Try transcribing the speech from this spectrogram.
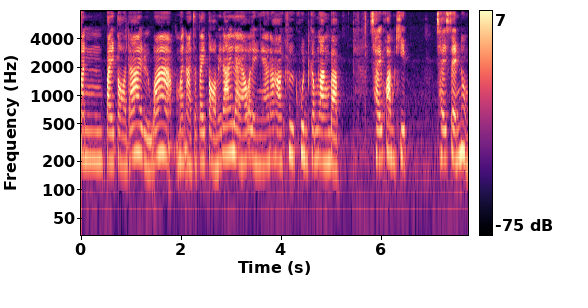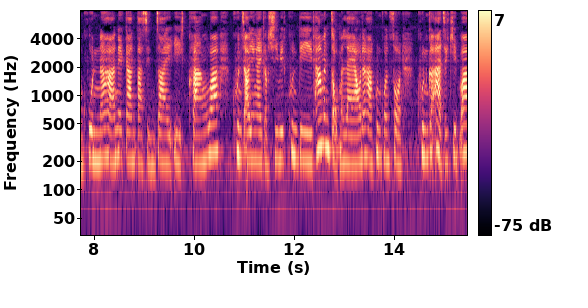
มันไปต่อได้หรือว่ามันอาจจะไปต่อไม่ได้แล้วอะไรเงี้ยนะคะ คือคุณกำลังแบบใช้ความคิด ใช้เซนส์ของคุณนะคะในการตัดสินใจอีกครั้งว่าคุณจะเอายังไงกับชีวิตคุณดี ถ้ามันจบมาแล้วนะคะ คุณคนโสด คุณก็อาจจะคิดว่า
